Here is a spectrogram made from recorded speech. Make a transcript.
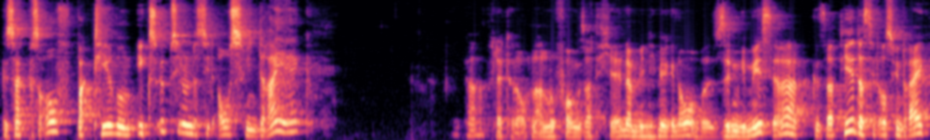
gesagt, pass auf, Bakterium XY, das sieht aus wie ein Dreieck. Ja, vielleicht hat er auch eine andere Form gesagt, ich erinnere mich nicht mehr genau, aber sinngemäß, ja, hat gesagt, hier, das sieht aus wie ein Dreieck.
